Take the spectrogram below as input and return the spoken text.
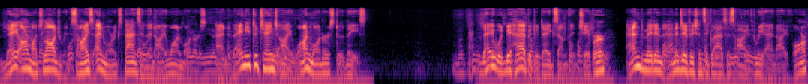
they are much larger in size and more expensive than IE1 motors, and they need to change IE1 motors to these. They would be happy to take something cheaper, and meeting the energy efficiency classes IE3 and IE4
